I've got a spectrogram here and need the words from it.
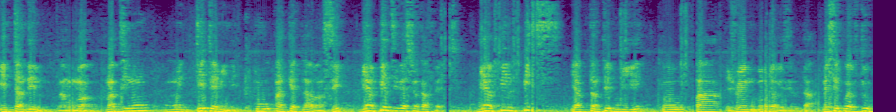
etan dem nan mouman, map di nou mwen detemine pou anket la avanse. Gen pil diversyon ka fet, gen pil pis yap tante bouye pou pa jwen bon yon rezultat. Men se pou evdou,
